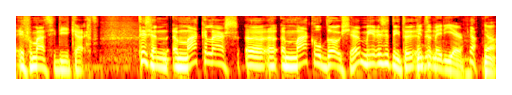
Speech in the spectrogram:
informatie die je krijgt. Het is een, een makelaars, uh, een makeldoosje, hè? meer is het niet. Intermediair. Ja. Ja.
